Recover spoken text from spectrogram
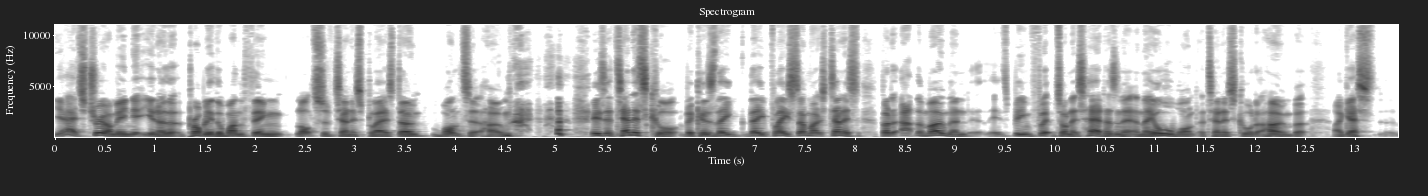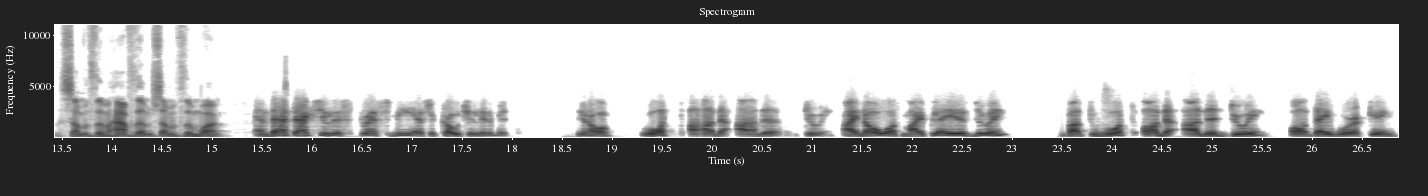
Yeah, it's true. I mean, you know, probably the one thing lots of tennis players don't want at home is a tennis court because they, they play so much tennis. But at the moment, it's been flipped on its head, hasn't it? And they all want a tennis court at home. But I guess some of them have them, some of them won't. And that actually stressed me as a coach a little bit. You know, what are the other doing? I know what my player is doing, but what are the other doing? Are they working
